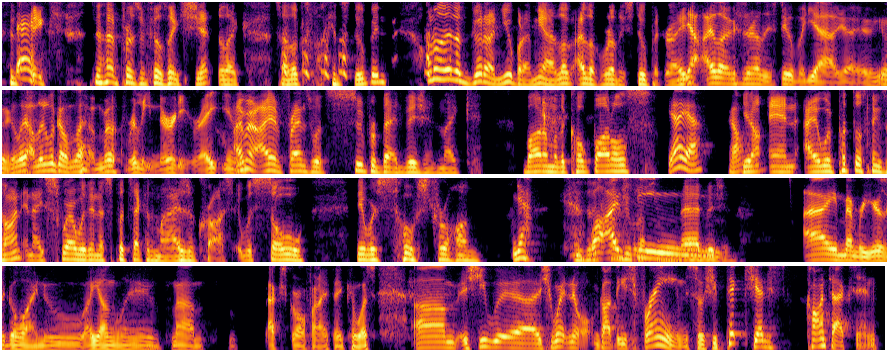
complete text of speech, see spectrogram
thanks. Now that person feels like shit. They're like, so I look fucking stupid. Oh no, they look good on you, but I mean, I look, I look really stupid, right? Yeah, I look really stupid. Yeah, yeah. yeah. Look, look, look, I look really nerdy, right? You I remember I had friends with super bad vision, like bottom of the Coke bottles, yeah, yeah. you know, and I would put those things on, and I swear within a split second, my eyes would cross. It was so, they were so strong. Yeah. Well, I've seen bad vision. I remember years ago, I knew a young lady, um, ex girlfriend, I think it was. Um, she uh, she went and got these frames. So she picked, she had contacts in,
